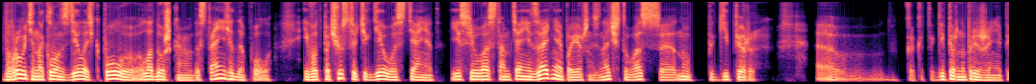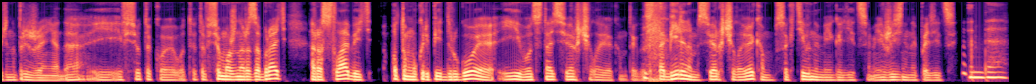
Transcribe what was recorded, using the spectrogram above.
попробуйте наклон сделать к полу ладошками, достанете до пола, и вот почувствуйте, где у вас тянет. Если у вас там тянет задняя поверхность, значит, у вас, э, ну, гипер э, как это, гипернапряжение, перенапряжение, да, и, и все такое. Вот это все можно разобрать, расслабить, потом укрепить другое и вот стать сверхчеловеком тогда. Стабильным сверхчеловеком с активными ягодицами и жизненной позицией. Да.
